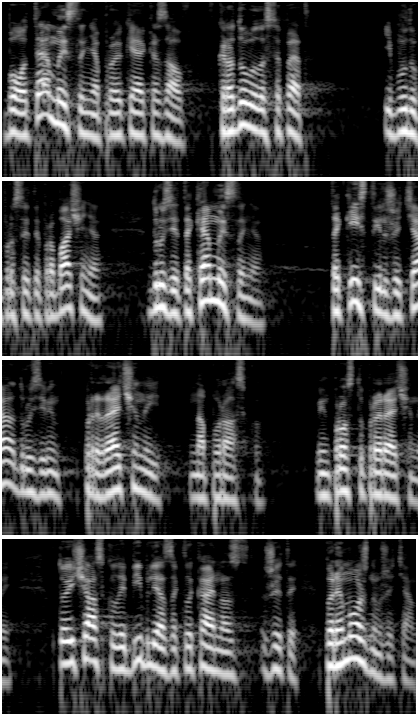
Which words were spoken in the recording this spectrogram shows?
Бо оте мислення, про яке я казав, вкраду велосипед і буду просити пробачення, друзі, таке мислення, такий стиль життя, друзі, він приречений на поразку. Він просто приречений. В той час, коли Біблія закликає нас жити переможним життям,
